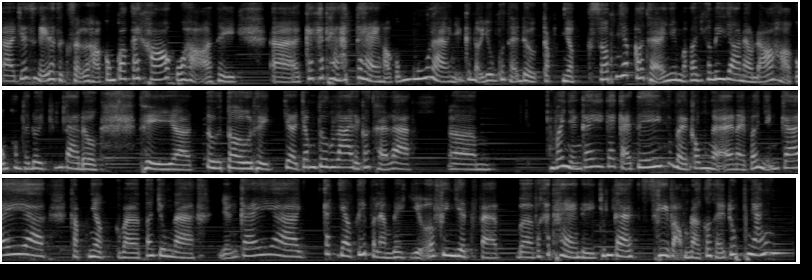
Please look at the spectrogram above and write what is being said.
à, chứ nghĩ là thực sự họ cũng có cái khó của họ thì à, các khách hàng khách hàng họ cũng muốn là những cái nội dung có thể được cập nhật sớm nhất có thể nhưng mà có những cái lý do nào đó họ cũng không thể đưa chúng ta được. Thì à, từ từ thì trong tương lai thì có thể là à, với những cái cái cải tiến về công nghệ này với những cái uh, cập nhật và nói chung là những cái uh, cách giao tiếp và làm việc giữa phiên dịch và à, và khách hàng thì chúng ta hy vọng là có thể rút ngắn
